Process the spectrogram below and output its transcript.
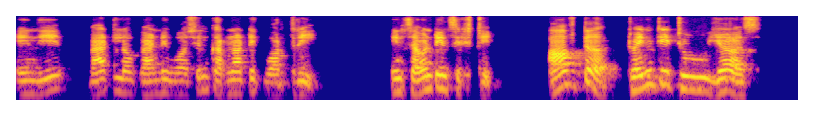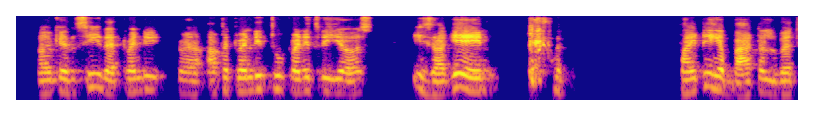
in the Battle of Vandewash in Carnatic War 3 in 1760. After 22 years, you can see that 20 uh, after 22, 23 years, is again fighting a battle with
